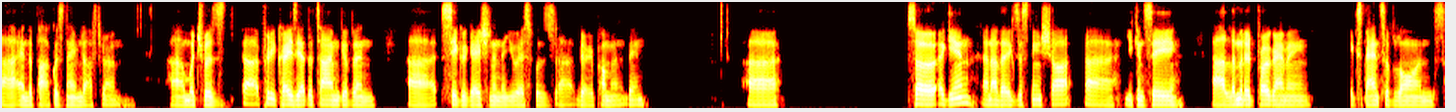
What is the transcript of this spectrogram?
and the park was named after him, um, which was pretty crazy at the time given segregation in the US was very prominent then. So again, another existing shot. Uh, you can see uh, limited programming, expansive lawns,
